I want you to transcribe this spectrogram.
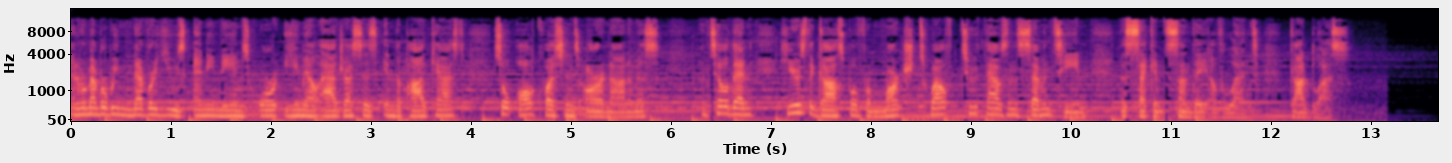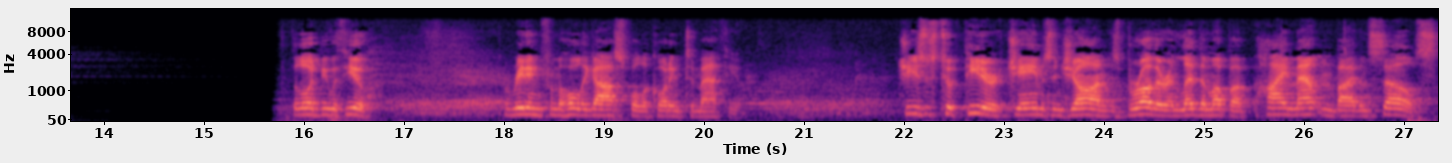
And remember, we never use any names or email addresses in the podcast, so all questions are anonymous. Until then, here's the gospel from March 12, 2017, the second Sunday of Lent. God bless. The Lord be with you. A reading from the Holy Gospel according to Matthew. Jesus took Peter, James, and John, his brother, and led them up a high mountain by themselves,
